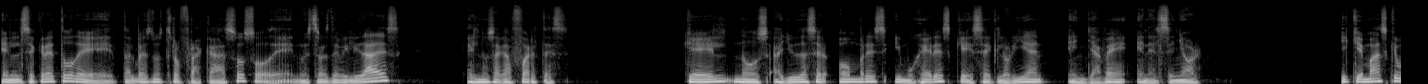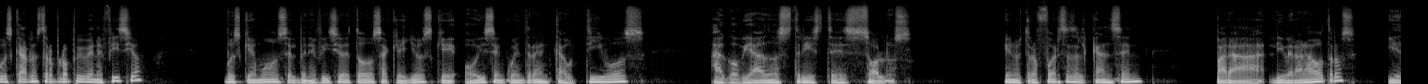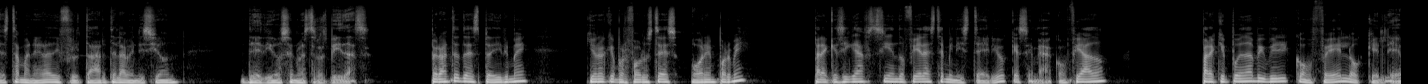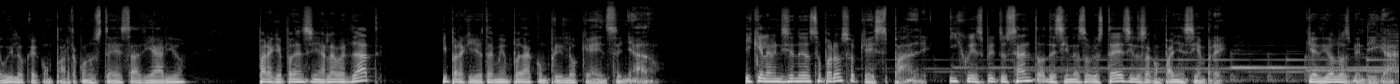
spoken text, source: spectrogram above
en el secreto de tal vez nuestros fracasos o de nuestras debilidades, Él nos haga fuertes. Que Él nos ayude a ser hombres y mujeres que se glorían en Yahvé, en el Señor. Y que más que buscar nuestro propio beneficio, busquemos el beneficio de todos aquellos que hoy se encuentran cautivos, agobiados, tristes, solos. Que nuestras fuerzas alcancen para liberar a otros y de esta manera disfrutar de la bendición de Dios en nuestras vidas. Pero antes de despedirme, quiero que por favor ustedes oren por mí, para que siga siendo fiel a este ministerio que se me ha confiado, para que pueda vivir con fe lo que leo y lo que comparto con ustedes a diario, para que pueda enseñar la verdad y para que yo también pueda cumplir lo que he enseñado. Y que la bendición de Dios Toporoso, que es Padre, Hijo y Espíritu Santo, descienda sobre ustedes y los acompañe siempre. Que Dios los bendiga.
